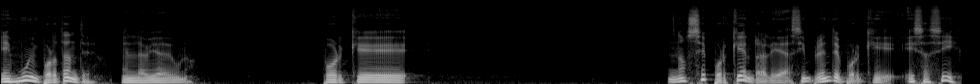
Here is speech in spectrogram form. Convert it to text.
es muy importante en la vida de uno. Porque no sé por qué en realidad, simplemente porque es así.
